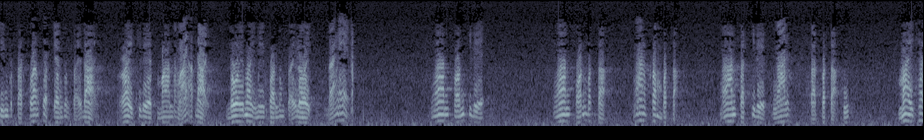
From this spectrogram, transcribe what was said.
จริงก็ตัดความแคบแจงสงสัยได้ ไร้กิเลสมารทั้งหลายอัดได้ โดยไม่มีความสงสัยเลยดังนี้งานถอนกิเลส งานถอนบัตตะงานคำบัตตะงานตัดกิเลส งานตัดบัตตะทุกไม่ใช่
